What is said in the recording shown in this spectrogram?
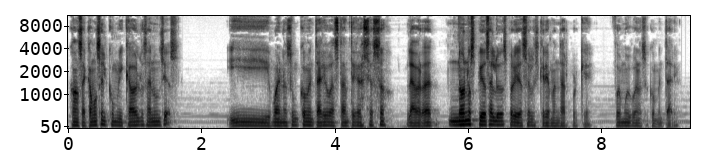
cuando sacamos el comunicado de los anuncios. Y bueno, es un comentario bastante gracioso. La verdad, no nos pidió saludos, pero yo se los quería mandar porque fue muy bueno su comentario.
